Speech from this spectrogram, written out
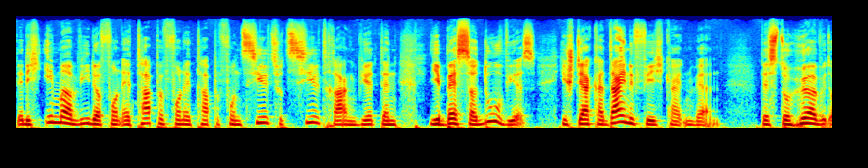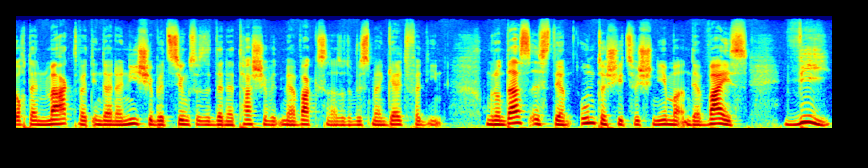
der dich immer wieder von Etappe von Etappe, von Ziel zu Ziel tragen wird, denn je besser du wirst, je stärker deine Fähigkeiten werden, desto höher wird auch dein Marktwert in deiner Nische bzw. deine Tasche wird mehr wachsen, also du wirst mehr Geld verdienen. Und genau das ist der Unterschied zwischen jemandem, der weiß, wie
